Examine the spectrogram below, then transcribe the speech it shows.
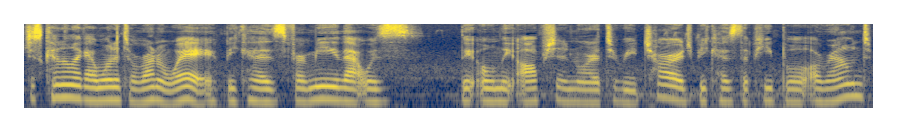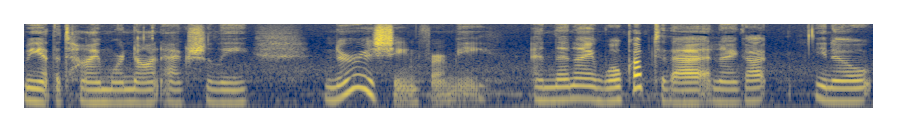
just kind of like I wanted to run away because for me, that was the only option in order to recharge because the people around me at the time were not actually nourishing for me. And then I woke up to that and I got, you know,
